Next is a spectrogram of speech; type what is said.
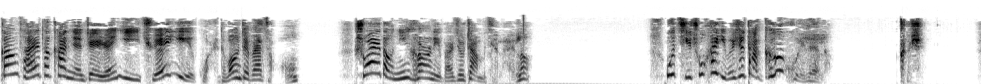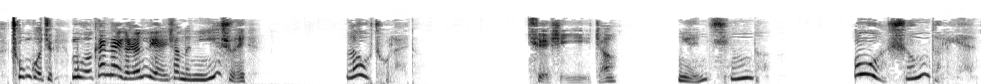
刚才他看见这人一瘸一拐的往这边走，摔到泥坑里边就站不起来了。我起初还以为是大哥回来了，可是冲过去抹开那个人脸上的泥水，露出来的却是一张年轻的、陌生的脸。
